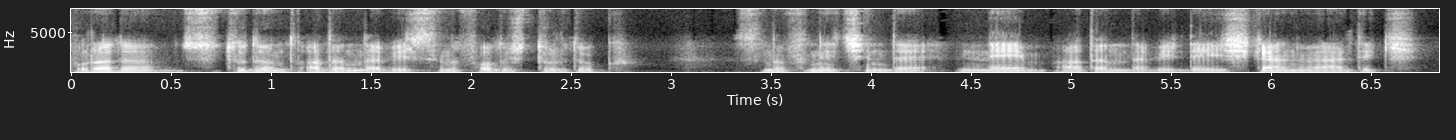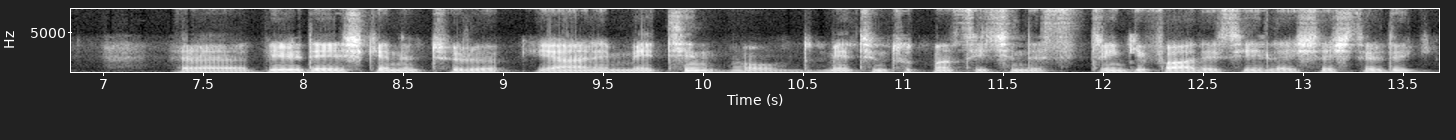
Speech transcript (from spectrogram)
Burada student adında bir sınıf oluşturduk. Sınıfın içinde name adında bir değişken verdik. Ee, bir değişkenin türü yani metin o metin tutması için de string ifadesiyle eşleştirdik.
